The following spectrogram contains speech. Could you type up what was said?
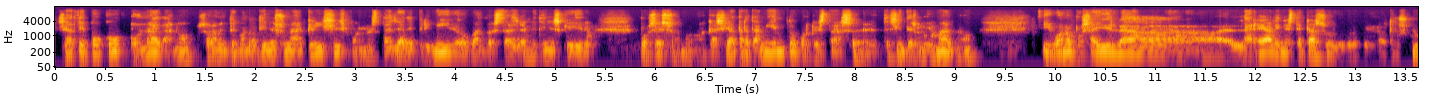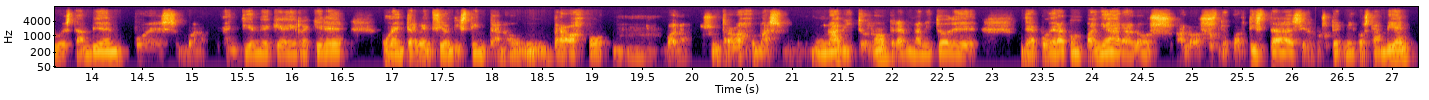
se hace poco o nada, ¿no? solamente cuando tienes una crisis, cuando estás ya deprimido, cuando estás ya que tienes que ir, pues eso, ¿no? casi a tratamiento porque estás, eh, te sientes muy mal. ¿no? Y bueno, pues ahí la, la Real en este caso, yo creo que otros clubes también, pues bueno, entiende que ahí requiere una intervención distinta, ¿no? Un trabajo, bueno, es un trabajo más, un hábito, ¿no? Crear un hábito de, de poder acompañar a los, a los deportistas y a los técnicos también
